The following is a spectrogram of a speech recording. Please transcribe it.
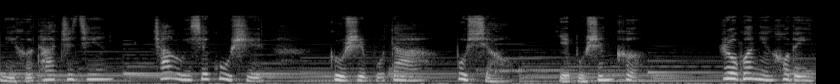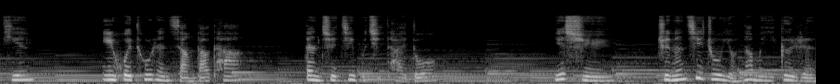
你和他之间插入一些故事，故事不大不小，也不深刻。若干年后的一天，你会突然想到他，但却记不起太多。也许。只能记住有那么一个人，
